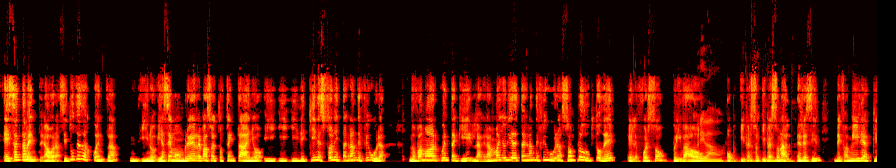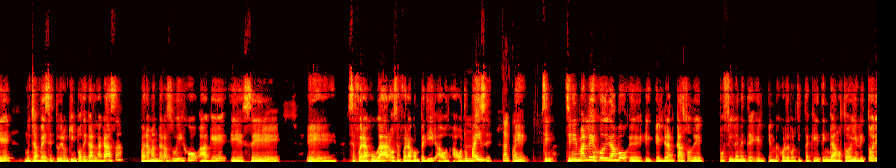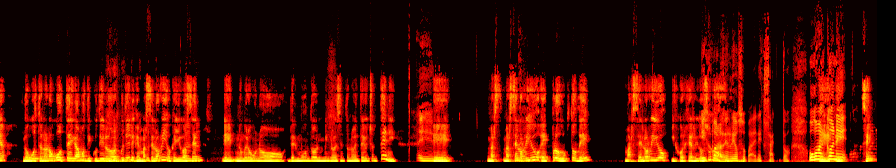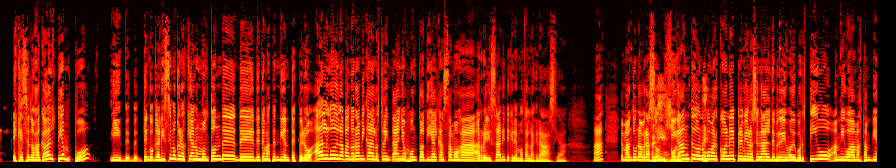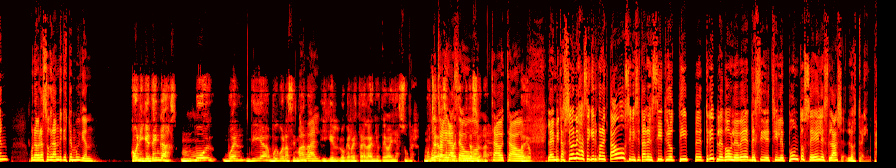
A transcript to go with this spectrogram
Exactamente. Ahora, si tú te das cuenta, y, no, y hacemos un breve repaso de estos 30 años y, y, de quiénes son estas grandes figuras, nos vamos a dar cuenta que la gran mayoría de estas grandes figuras son producto de el esfuerzo privado, y, y, personal, es decir, de familias que muchas veces tuvieron que hipotecar la casa para mandar a su hijo a que eh, se, eh, se fuera a jugar o se fuera a competir a, otros países. Tal cual. Eh, sin, sin, ir más lejos, digamos, el gran caso de posiblemente el, mejor deportista que tengamos todavía en la historia, nos guste o no nos guste, digamos, discutir o no discutir, que es Marcelo Ríos, que llegó a ser eh, número uno del mundo en 1998 en tenis. Eh, eh, Marcelo Río es producto de Marcelo Río y Jorge Río y su Jorge padre. Río su padre, exacto. Hugo Marcone, es que se nos acaba el tiempo y tengo clarísimo que nos quedan un montón de, temas pendientes, pero algo de la panorámica de los 30 años junto a ti alcanzamos a revisar y te queremos dar las gracias. ¿Ah? Le mando un abrazo gigante, don Hugo Marcone, Premio Nacional de Periodismo Deportivo, amigo además también. Un abrazo grande, que estés muy bien. Connie, que tengas muy buen día, muy buena semana y que lo que resta del año te vaya súper. Muchas, gracias, por invitación. ¿eh? Chao, chao. La invitación es a seguir conectados y visitar el sitio www.decidechile.cl slash los 30.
